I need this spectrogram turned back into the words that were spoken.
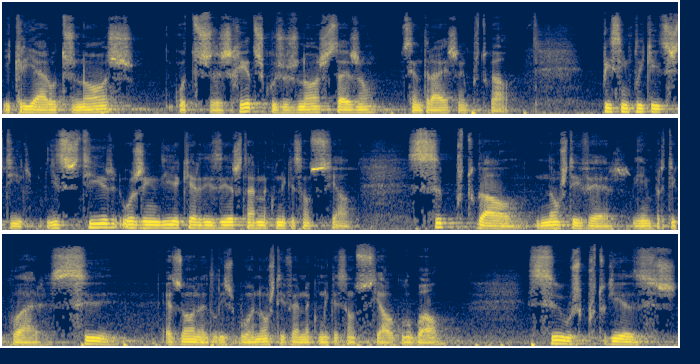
e criar outros nós, outras redes cujos nós sejam centrais em Portugal. Isso implica existir. Existir, hoje em dia, quer dizer estar na comunicação social. Se Portugal não estiver, e em particular, se a zona de Lisboa não estiver na comunicação social global, se os portugueses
